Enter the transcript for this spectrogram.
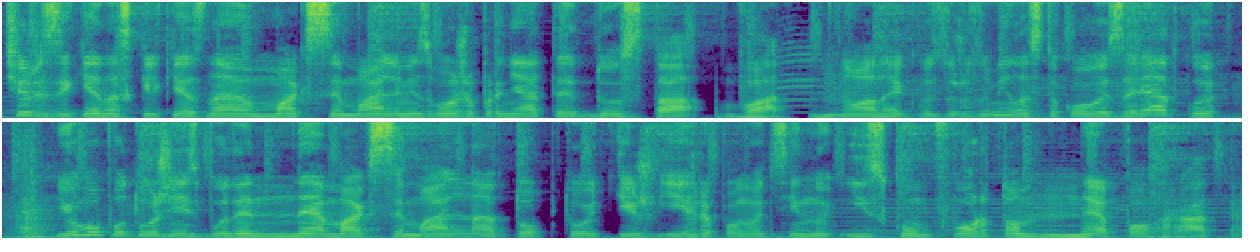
Через яке, наскільки я знаю, максимально він зможе прийняти до 100 Вт. Ну але як ви зрозуміли, з такою зарядкою його потужність буде не максимальна, тобто ті ж ігри повноцінно і з комфортом не пограти.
